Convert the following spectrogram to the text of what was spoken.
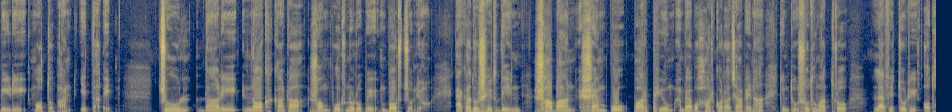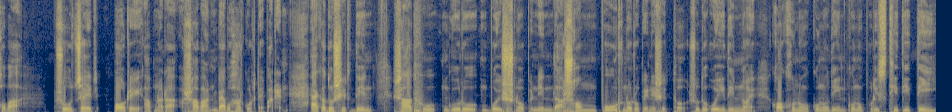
বিড়ি, মদ্যপান ইত্যাদি। চুল, দাঁড়ি, নখ কাটা সম্পূর্ণরূপে বর্জনীয়। একাদশীর দিন সাবান, শ্যাম্পু, পারফিউম ব্যবহার করা যাবে না, কিন্তু শুধুমাত্র ল্যাভেটরি অথবা শৌচায়ের পরে আপনারা সাবান ব্যবহার করতে পারেন। একাদশীর দিন সাধু, গুরু, বৈষ্ণব নিন্দা সম্পূর্ণরূপে নিষিদ্ধ। শুধু ওই দিন নয় কখনও কোনো দিন কোনো পরিস্থিতিতেই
